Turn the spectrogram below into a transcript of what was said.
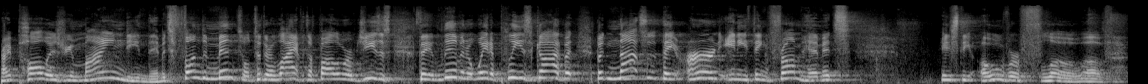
Right? Paul is reminding them, it's fundamental to their life as a follower of Jesus. They live in a way to please God, but, but not so that they earn anything from Him. It's, it's the overflow of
